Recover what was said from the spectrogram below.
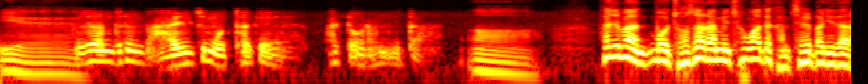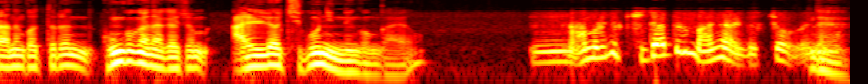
예. 그 사람들은 알지 못하게 활동을 합니다. 어. 하지만 뭐 저 사람이 청와대 감찰반이다라는 것들은 공공연하게 좀 알려지곤 있는 건가요? 음, 아무래도 기자들은 많이 알겠죠. 왜냐면 네.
